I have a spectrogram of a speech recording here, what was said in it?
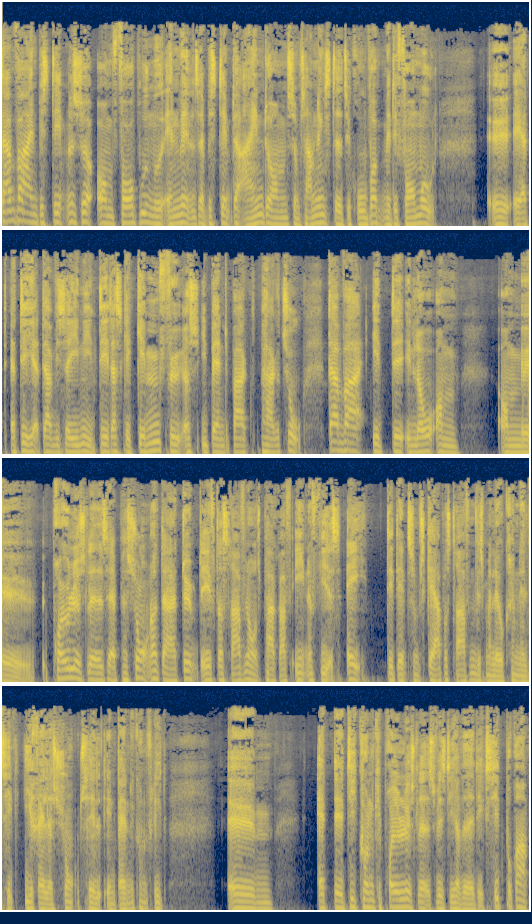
Der var en bestemmelse om forbud mod anvendelse af bestemte ejendomme som samlingssted til grupper med det formål, øh, øh, er, er det her, der er vi så enige i, det der skal gennemføres i bandepakke 2. Der var et, øh, en lov om, om øh, prøveløsladelse af personer, der er dømt efter straffelovens paragraf 81a. Det er den, som skærper straffen, hvis man laver kriminalitet i relation til en bandekonflikt. Øh, at øh, de kun kan prøveløslades, hvis de har været i et exitprogram.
